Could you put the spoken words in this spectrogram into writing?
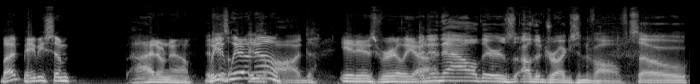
But maybe some. I don't know. It we, is- we don't it is know. odd. It is really odd. And then now there's other drugs involved. So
